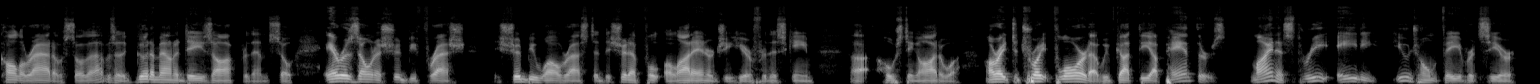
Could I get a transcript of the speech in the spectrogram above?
Colorado. So that was a good amount of days off for them. So Arizona should be fresh. They should be well rested. They should have full, a lot of energy here for this game uh, hosting Ottawa. All right, Detroit, Florida. We've got the uh, Panthers minus 380, huge home favorites here.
